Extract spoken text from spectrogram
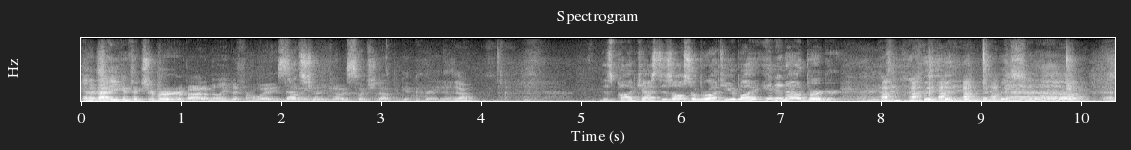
In and out, you can fix your burger about a million different ways. So That's you, know, true. you can always switch it up and get creative. Yeah. This podcast is also brought to you by In and Out Burger. Yeah.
